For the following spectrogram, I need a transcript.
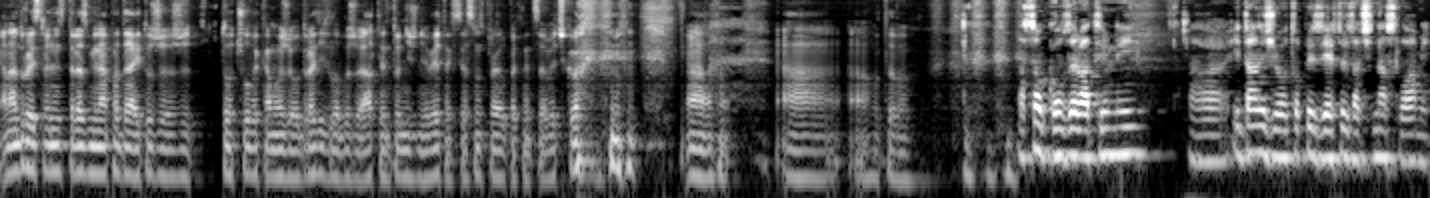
a na druhej strane teraz mi napadá aj to, že, že to človeka môže odradiť, lebo že a tento nič nevie, tak si ja som spravil pekné CVčko a, a, a hotovo. Ja som konzervatívny. Ideálny životopis je, ktorý začína slovami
